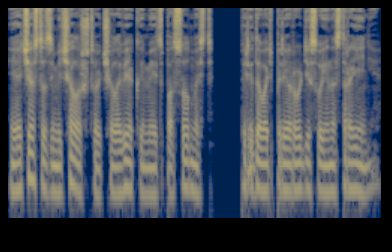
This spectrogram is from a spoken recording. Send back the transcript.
Я часто замечал, что человек имеет способность передавать природе свои настроения.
